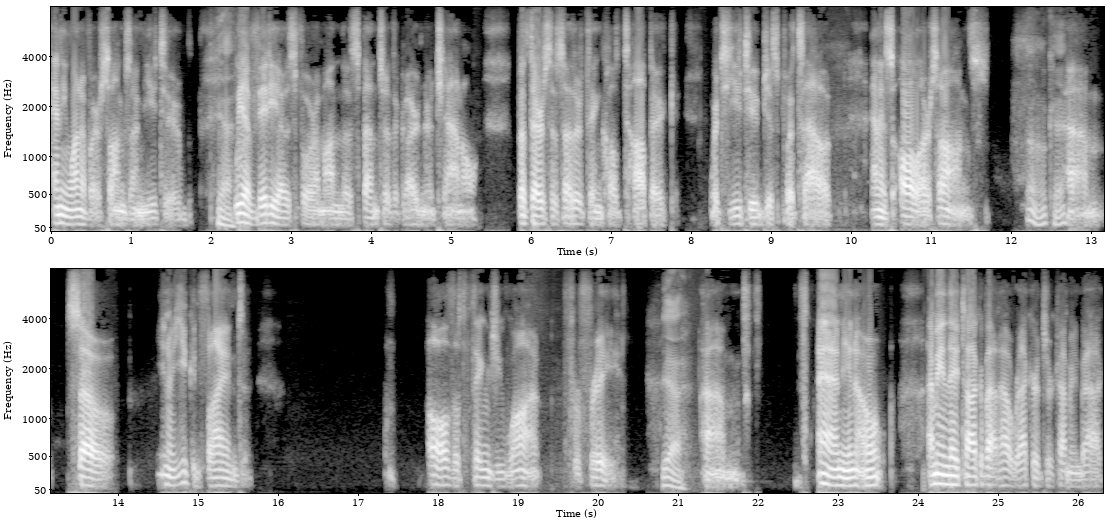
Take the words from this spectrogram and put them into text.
any one of our songs on YouTube. yeah, We have videos for them on the Spencer the Gardener channel, but there's this other thing called Topic, which YouTube just puts out, and it's all our songs. oh, okay, Um, so, you know, you can find all the things you want for free. yeah, Um, and, you know, I mean, they talk about how records are coming back.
